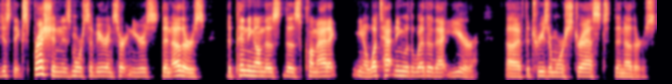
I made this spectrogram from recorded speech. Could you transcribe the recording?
Just the expression is more severe in certain years than others, depending on those those climatic, you know, what's happening with the weather that year. Uh, if the trees are more stressed than others.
